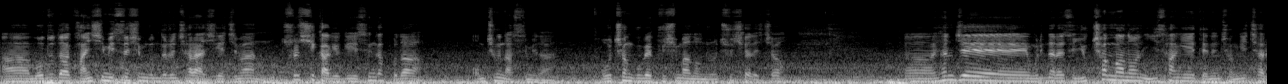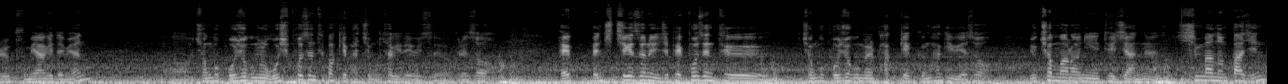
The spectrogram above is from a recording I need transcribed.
아, 모두 다 관심 있으신 분들은 잘 아시겠지만 출시 가격이 생각보다 엄청났습니다. 5,990만원으로 출시가 됐죠. 어, 현재 우리나라에서 6천만원 이상이 되는 전기차를 구매하게 되면 어, 정부 보조금을 50%밖에 받지 못하게 되어 있어요. 그래서 백- 벤츠 측에서는 이제 100% 정부 보조금을 받게끔 하기 위해서 6천만 원이 되지 않는 10만 원 빠진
